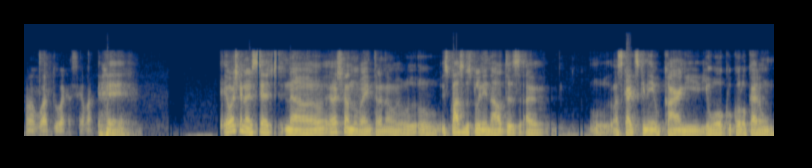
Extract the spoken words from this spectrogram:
Uma voadora, sei lá. É. Eu acho que a Narset. Não, eu acho que ela não vai entrar, não. O, o espaço dos Planinautas, a, o, as cartas que nem o Carne e o Oco colocaram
